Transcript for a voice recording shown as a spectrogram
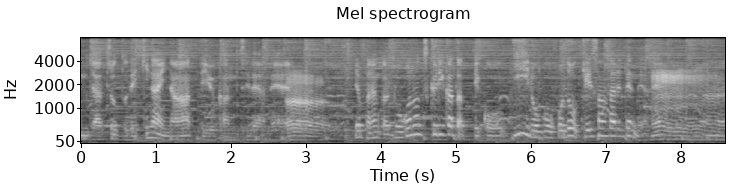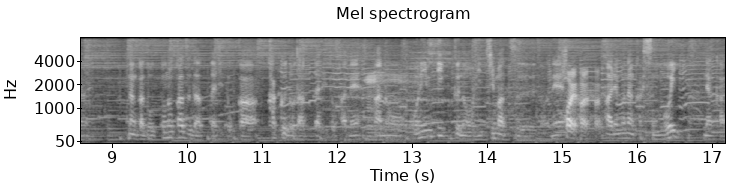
んじゃちょっとできないなっていう感じだよね、うやっぱなんかロゴの作り方ってこういいロゴほど計算されてんだよんうんね、うん。なんかドットの数だったりとか角度だったりとかね、うん。あのオリンピックの日松のね、はいはいはい。あれもなんかすごいなんか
